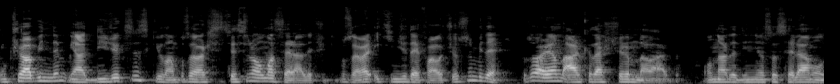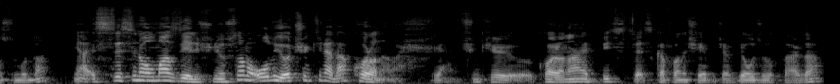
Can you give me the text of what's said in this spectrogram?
Uçağa bindim. Ya diyeceksiniz ki ulan bu sefer stresin olmaz herhalde. Çünkü bu sefer ikinci defa uçuyorsun. Bir de bu sefer yanımda arkadaşlarım da vardı. Onlar da dinliyorsa selam olsun buradan. Ya stresin olmaz diye düşünüyorsun ama oluyor çünkü neden? Korona var. Yani çünkü korona hep bir stres kafanı şey yapacak yolculuklarda.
